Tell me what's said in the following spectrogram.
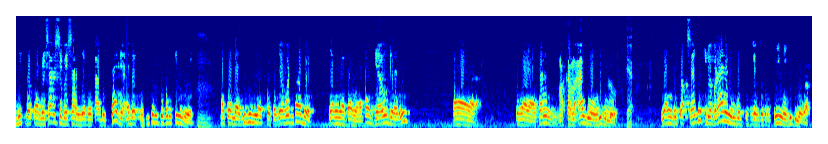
di kota besar sebesar Jabodetabek saja ada putusan seperti ini. Hmm. Apalagi di luar kota Jabodetabek yang nyata-nyata jauh dari uh, pengawasan Mahkamah Agung gitu loh. Yeah. Yang dekat saja sudah berani membuat putusan seperti ini gitu loh, Bang.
